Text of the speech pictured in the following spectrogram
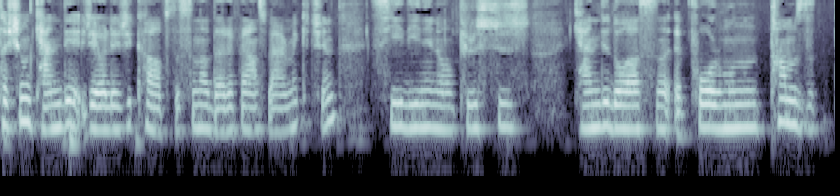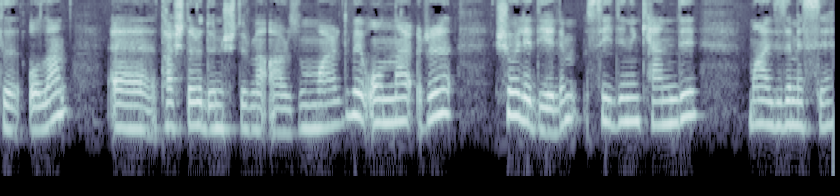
taşın kendi jeolojik hafızasına da referans vermek için CD'nin o pürüzsüz kendi doğası formunun tam zıttı olan e, taşlara dönüştürme arzum vardı ve onları şöyle diyelim CD'nin kendi malzemesi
